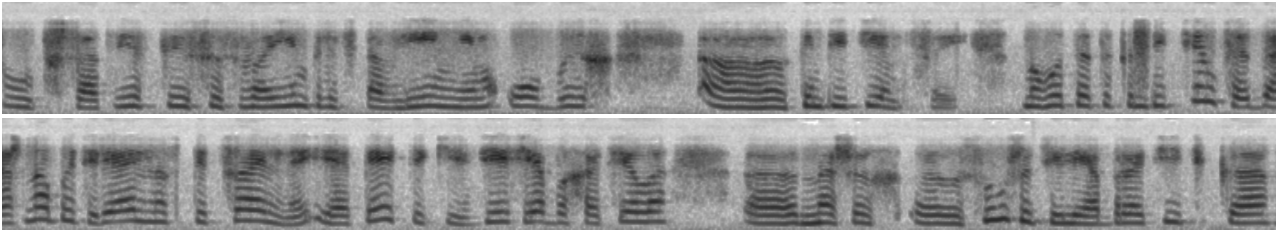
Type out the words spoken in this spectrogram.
суд в соответствии со своим представлением об их э, компетенции. Но вот эта компетенция должна быть реально специальной. И опять-таки здесь я бы хотела э, наших э, слушателей обратить к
